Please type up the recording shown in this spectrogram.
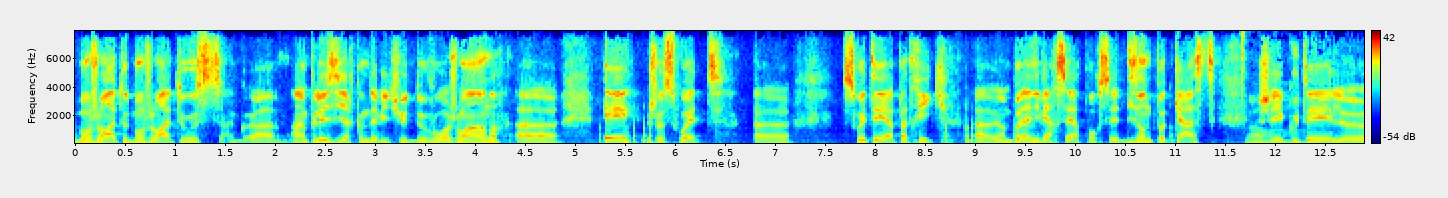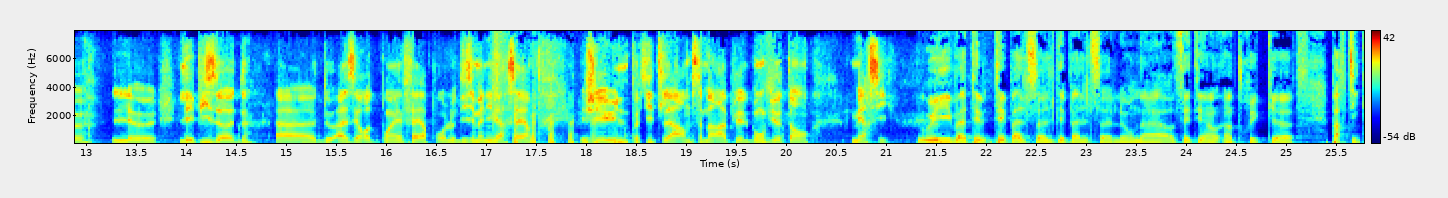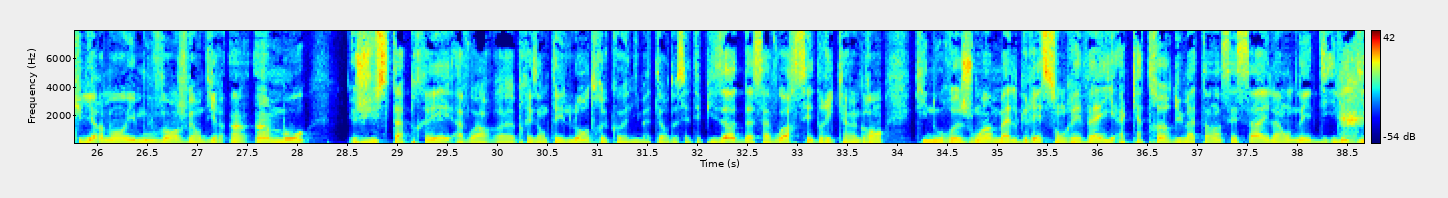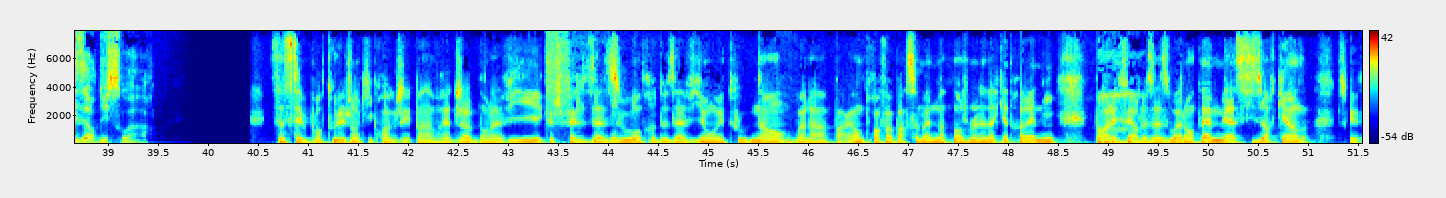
Bonjour à toutes, bonjour à tous. Euh, un plaisir, comme d'habitude, de vous rejoindre. Euh, et je souhaite euh, souhaiter à Patrick un bon anniversaire pour ses 10 ans de podcast. Oh. J'ai écouté le- l'épisode de Azeroth.fr pour le 10e anniversaire. J'ai eu une petite larme, ça m'a rappelé le bon vieux temps. Merci. Oui, bah t'es pas le seul, t'es pas le seul. On a, c'était un, un truc particulièrement émouvant. Je vais en dire un un mot juste après avoir euh, présenté l'autre co-animateur de cet épisode, à savoir Cédric Ingrand, qui nous rejoint malgré son réveil à 4 heures du matin, c'est ça? Et là, on est, il est 10 heures du soir. Ça, c'est pour tous les gens qui croient que j'ai pas un vrai job dans la vie et que je fais le zazou entre deux avions et tout. Non, voilà. Par exemple, trois fois par semaine, maintenant, je me lève à 4h30 pour aller faire le zazou à l'antenne, mais à 6h15. Parce que,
